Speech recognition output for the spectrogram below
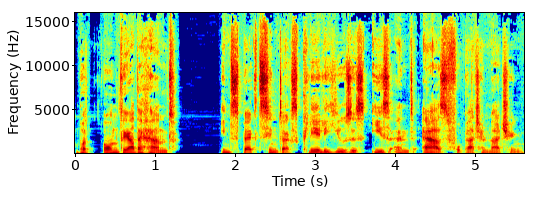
But on the other hand, inspect syntax clearly uses is and as for pattern matching,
